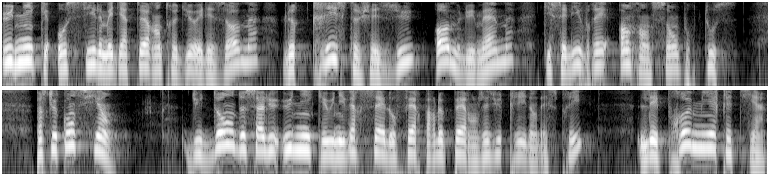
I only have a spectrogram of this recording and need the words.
unique aussi le médiateur entre Dieu et les hommes, le Christ Jésus, homme lui-même, qui s'est livré en rançon pour tous. Parce que conscient du don de salut unique et universel offert par le Père en Jésus-Christ dans l'Esprit, les premiers chrétiens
